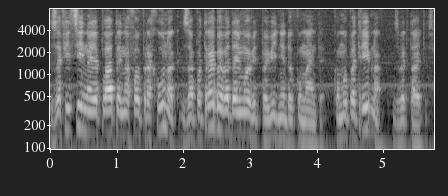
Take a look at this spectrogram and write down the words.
з офіційною платою на ФОП рахунок, за потреби видаємо відповідні документи. Кому потрібно, звертайтесь.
